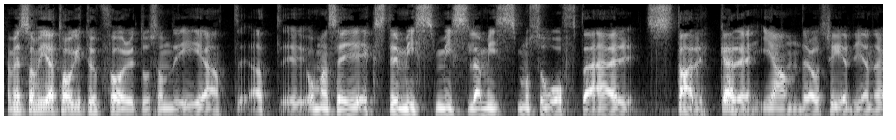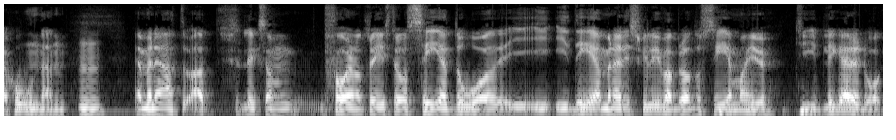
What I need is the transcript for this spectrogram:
ja, men som vi har tagit upp förut och som det är att, att eh, om man säger extremism, islamism och så ofta är starkare i andra och tredje generationen. Mm. Jag menar att, att liksom föra något register och se då i, i, i det. Jag menar det skulle ju vara bra, då ser man ju tydligare då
